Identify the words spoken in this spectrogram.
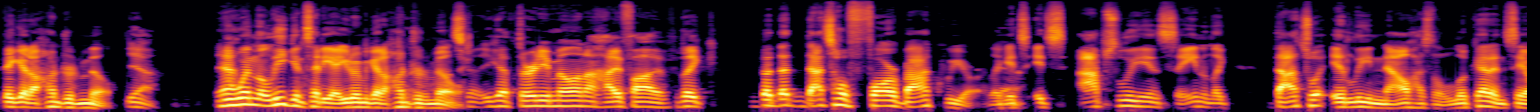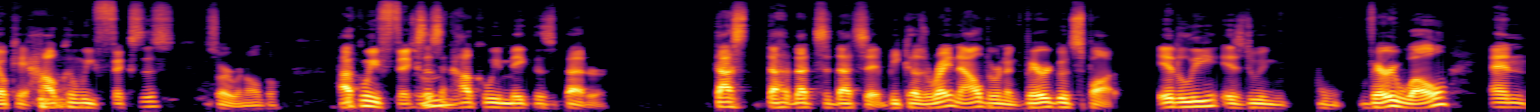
they get a hundred mil. Yeah. Yeah. You win the league in Serie A, you don't even get a hundred mil you got 30 mil and a high five. like that, that that's how far back we are. Like Yeah. it's it's absolutely insane. And like that's what Italy now has to look at and say, okay, how can we fix this? Sorry, Ronaldo. How can we fix this and how can we make this better? That's that, that's that's it. Because right now they're in a very good spot. Italy is doing very well. And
